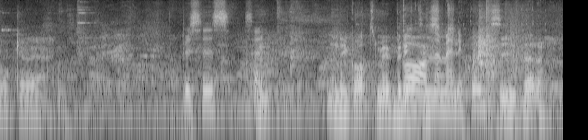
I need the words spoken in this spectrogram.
vad tråkiga vi är. Precis. Så här. Men det är gott med brittisk cider.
